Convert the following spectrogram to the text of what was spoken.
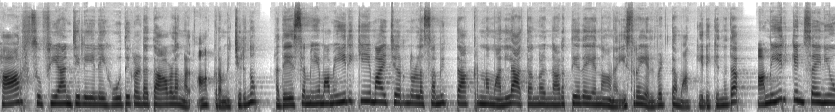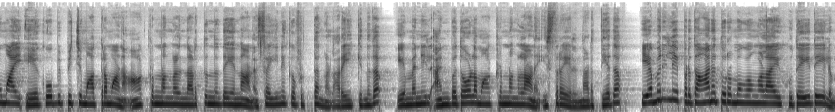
ഹാർ സുഫിയാൻ ജില്ലയിലെ ഹൂതികളുടെ താവളങ്ങൾ ആക്രമിച്ചിരുന്നു. അതേസമയം അമേരിക്കയുമായി ചേർന്നുള്ള സംയുക്താക്രമണമല്ല തങ്ങൾ നടത്തിയത് എന്നാണ് ഇസ്രയേൽ വ്യക്തമാക്കിയിരിക്കുന്നത്. അമേരിക്കൻ സൈന്യവുമായി ഏകോപിപ്പിച്ച് മാത്രമാണ് ആക്രമണങ്ങൾ നടത്തുന്നത് എന്നാണ് സൈനിക വൃത്തങ്ങൾ അറിയിക്കുന്നത്. യമനിൽ അൻപതോളം ആക്രമണങ്ങളാണ് ഇസ്രയേൽ നടത്തിയത്. യമനിലെ പ്രധാന തുറമുഖങ്ങളായ ഹുദൈദയിലും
